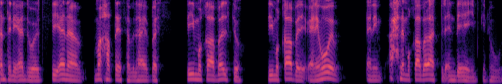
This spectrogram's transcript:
أنتوني أدواردز في أنا ما حطيتها بالهاي بس في مقابلته في مقابلة يعني هو يعني أحلى مقابلات بال NBA يمكن هو.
